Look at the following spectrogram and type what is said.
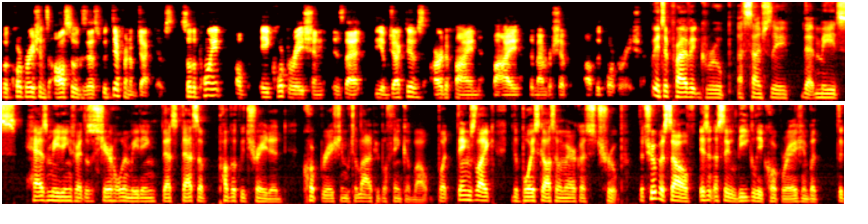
But corporations also exist with different objectives. So the point of a corporation is that the objectives are defined by the membership of the corporation. It's a private group essentially that meets has meetings, right? There's a shareholder meeting. That's that's a publicly traded corporation, which a lot of people think about. But things like the Boy Scouts of America's troop. The troop itself isn't necessarily legally a corporation, but the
